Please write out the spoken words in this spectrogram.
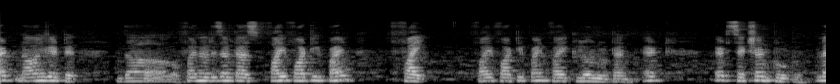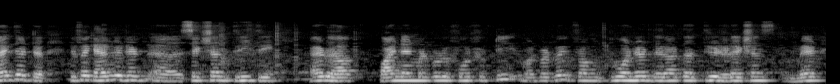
add now i'll get the final result as 540.5 540.5 kilonewton at at section 2 2 like that uh, if i calculated uh, section 3 3 i have to have 0.9 multiplied by 450 multiplied by from 200 there are the three reductions made.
